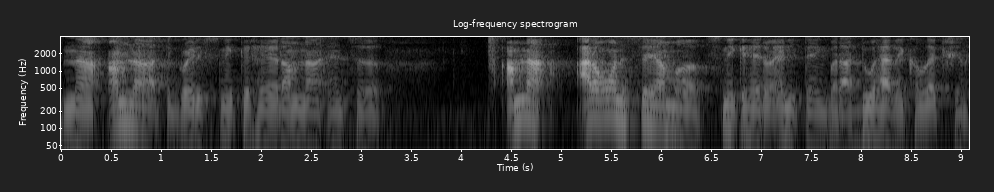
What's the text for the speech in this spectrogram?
Now, I'm not the greatest sneakerhead. I'm not into. I'm not. I don't want to say I'm a sneakerhead or anything, but I do have a collection.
